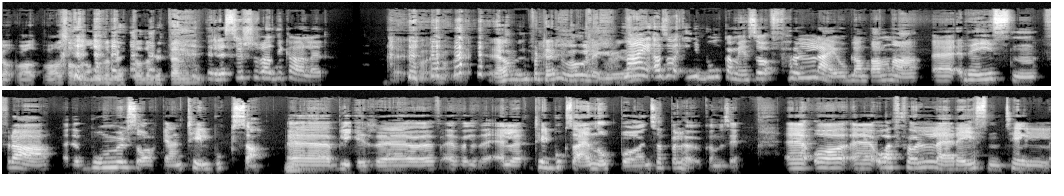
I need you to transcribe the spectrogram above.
Hva, hva sånn hadde det blitt? Hadde blitt en Ressursradikaler. Ja, men fortell, hva legger du i det? Nei, altså I boka mi så følger jeg jo bl.a. Eh, reisen fra eh, bomullsåkeren til buksa. Mm. Eh, blir eh, Eller til buksa ender opp på en søppelhaug, kan du si. Eh, og, eh, og, jeg følger reisen til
